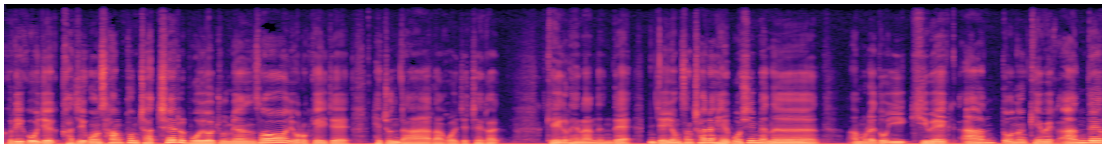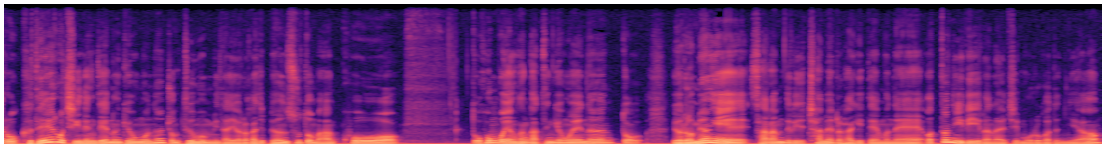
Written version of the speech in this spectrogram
그리고 이제 가지고 온 상품 자체를 보여주면서 이렇게 이제 해준다라고 이제 제가 계획을 해놨는데 이제 영상 촬영해 보시면은 아무래도 이 기획안 또는 계획안대로 그대로 진행되는 경우는 좀 드뭅니다 여러 가지 변수도 많고 또 홍보 영상 같은 경우에는 또 여러 명의 사람들이 참여를 하기 때문에 어떤 일이 일어날지 모르거든요.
